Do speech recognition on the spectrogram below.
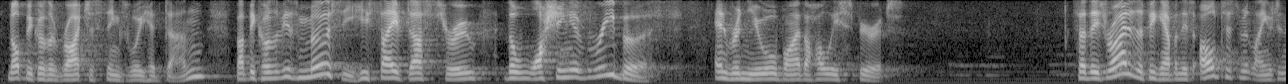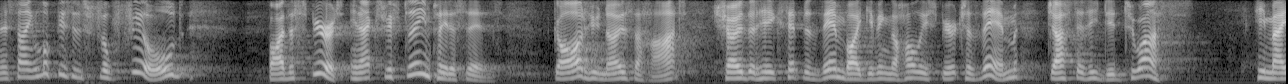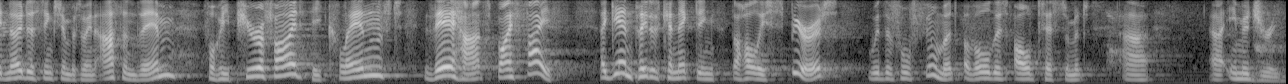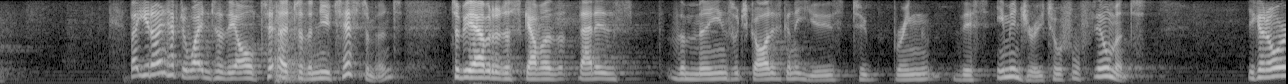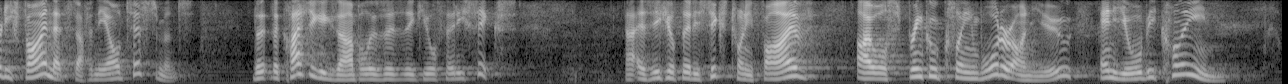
not because of righteous things we had done, but because of his mercy. He saved us through the washing of rebirth and renewal by the Holy Spirit. So these writers are picking up on this Old Testament language and they're saying, look, this is fulfilled by the Spirit. In Acts 15, Peter says, God, who knows the heart, showed that he accepted them by giving the Holy Spirit to them, just as he did to us. He made no distinction between us and them, for he purified, he cleansed their hearts by faith. Again, Peter's connecting the Holy Spirit with the fulfillment of all this Old Testament uh, uh, imagery. But you don't have to wait until the, Old Te- uh, to the New Testament to be able to discover that that is the means which God is going to use to bring this imagery to a fulfillment. You can already find that stuff in the Old Testament. The, the classic example is Ezekiel 36. Uh, Ezekiel 36, 25, I will sprinkle clean water on you, and you will be clean.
